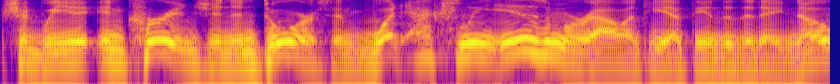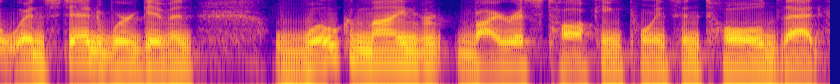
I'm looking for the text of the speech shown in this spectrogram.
should we encourage and endorse and what actually is morality at the end of the day no instead we're given woke mind virus talking points and told that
